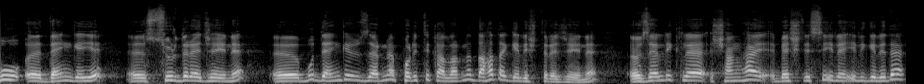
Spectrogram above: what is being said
bu e, dengeyi e, sürdüreceğini, e, bu denge üzerine politikalarını daha da geliştireceğini, özellikle Şanghay Beşlisi ile ilgili de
